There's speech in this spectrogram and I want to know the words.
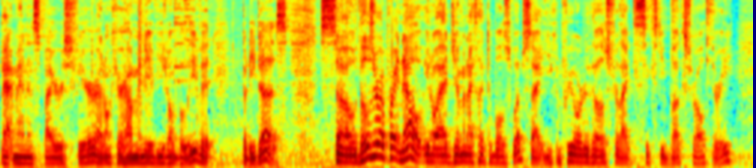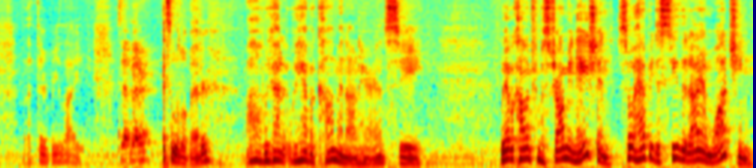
Batman inspires fear. I don't care how many of you don't believe it, but he does. So those are up right now. You know, at Gemini Collectibles website, you can pre-order those for like sixty bucks for all three. Let there be light. Is that better? It's a little better. Oh, we got it. we have a comment on here. Let's see. We have a comment from Pastrami Nation. So happy to see that I am watching.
